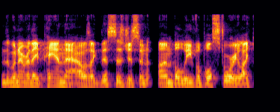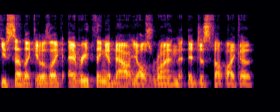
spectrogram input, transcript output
whenever they panned that, I was like, this is just an unbelievable story. Like you said, like it was like everything about y'all's run. It just felt like a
